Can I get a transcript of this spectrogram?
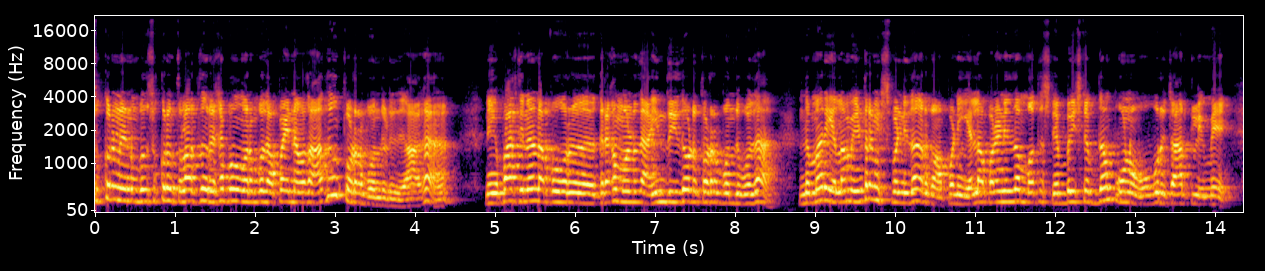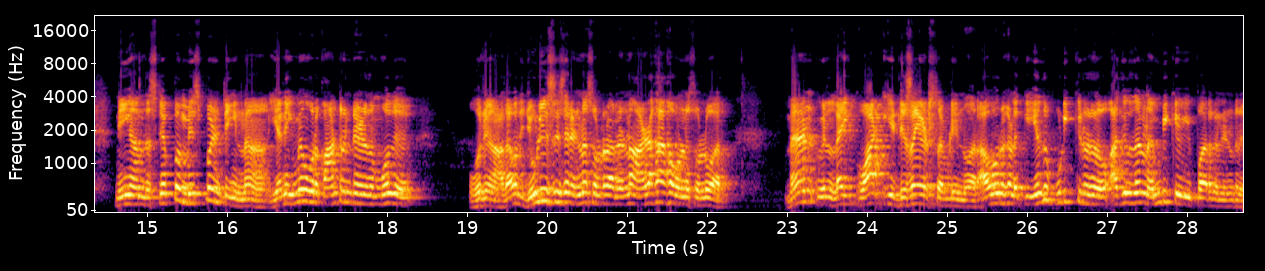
சுக்கரன் என்னும்போது சுக்கிரன் துலாத்தும் ரிஷபம் வரும்போது அப்போ என்ன ஆகுது? அதுவும் தொடர்பு வந்துடுது. ஆக நீங்கள் பார்த்தீங்கன்னா அப்போ ஒரு கிரகமானது ஐந்து இதோட தொடர்பு வந்து போதா இந்த மாதிரி எல்லாமே இன்டர்மிக்ஸ் பண்ணி தான் இருக்கும். அப்போ நீங்கள் எல்லா பலனையும் தான் பார்த்து ஸ்டெப் பை ஸ்டெப் தான் போகணும் ஒவ்வொரு சார்ட்லேயுமே நீங்கள் அந்த ஸ்டெப்பை மிஸ் பண்ணிட்டீங்கன்னா என்றைக்குமே ஒரு கான்டென்ட் எழுதும்போது ஒரு அதாவது ஜூலியஸ் சீசர் என்ன சொல்கிறாருன்னா அழகாக ஒன்று சொல்லுவார். Man will like what he desires அப்படின்வார் அவர்களுக்கு எது பிடிக்கிறதோ அதில் தான் நம்பிக்கை வைப்பார்கள் என்று.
